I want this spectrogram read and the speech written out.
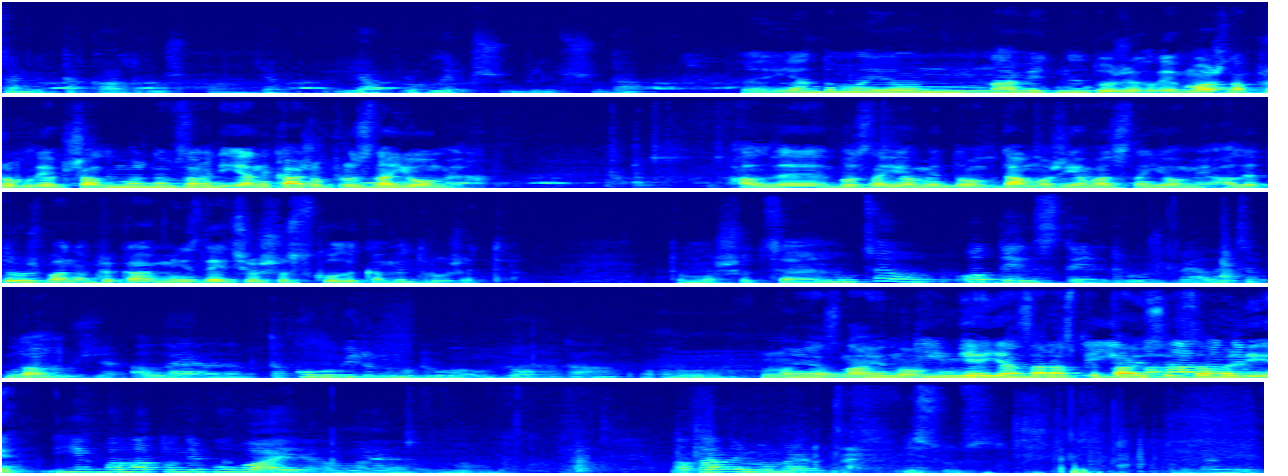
це не така дружба, як я про глибшу більшу, да? Е, Я думаю, навіть не дуже глиб. Можна про глибше, але можна взагалі. Я не кажу про знайомих. Але, бо знайомі, ну, да, може я вас знайомий. Але дружба, наприклад, мені здається, що з куликами дружити. Тому що це. Ну це один стиль дружби, але це Да. подружжя. Але такого вірного друга одного, да? Ну, я знаю, ну ні, я зараз. Їх питаюся багато взагалі. Не, їх багато не буває, але ну, на даний момент Ісус. для мене є.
